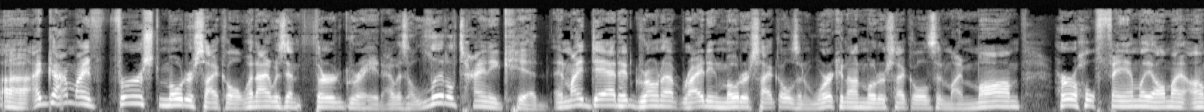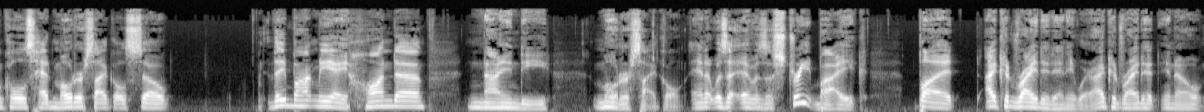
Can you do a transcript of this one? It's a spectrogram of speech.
Uh, I got my first motorcycle when I was in third grade. I was a little tiny kid, and my dad had grown up riding motorcycles and working on motorcycles, and my mom, her whole family, all my uncles had motorcycles, so they bought me a Honda 90 motorcycle, and it was a it was a street bike, but I could ride it anywhere. I could ride it, you know,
